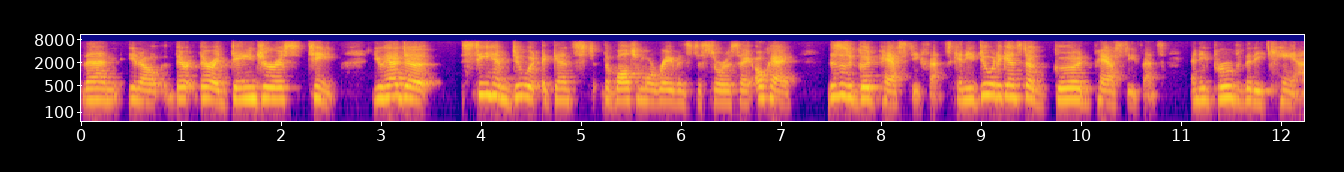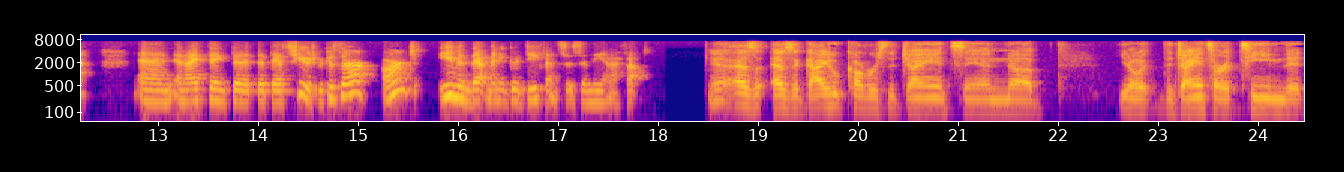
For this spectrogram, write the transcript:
then you know they're they're a dangerous team. You had to see him do it against the Baltimore Ravens to sort of say, okay, this is a good pass defense. Can he do it against a good pass defense? And he proved that he can. And and I think that, that that's huge because there aren't even that many good defenses in the NFL. Yeah, as as a guy who covers the Giants and uh, you know the Giants are a team that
